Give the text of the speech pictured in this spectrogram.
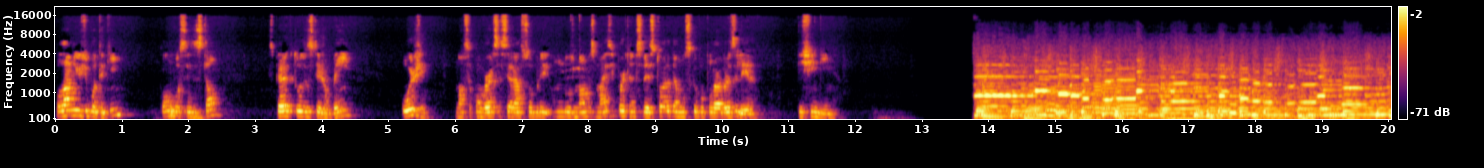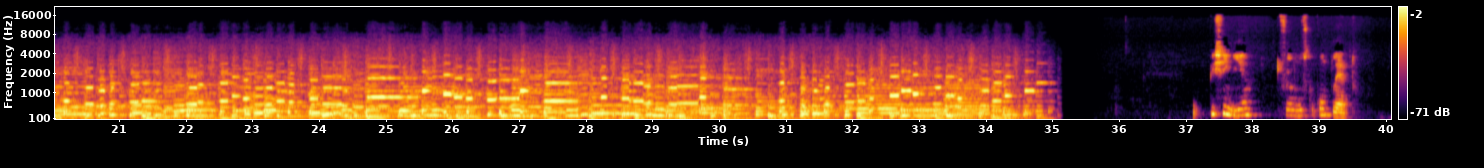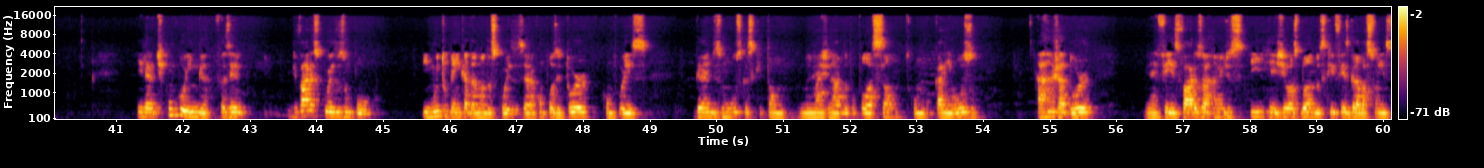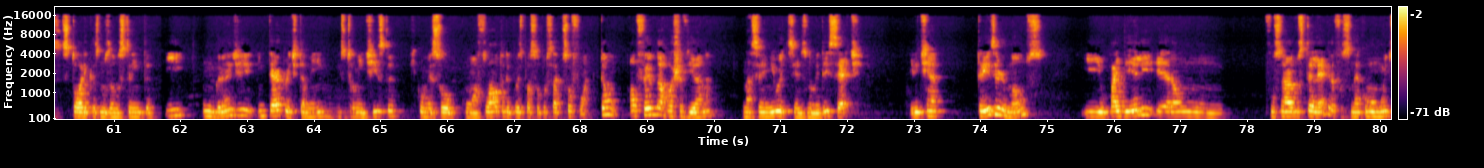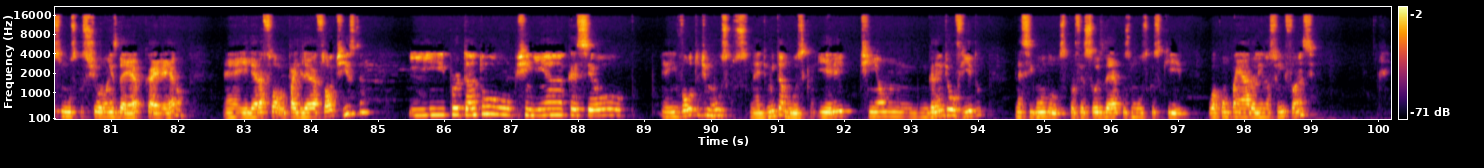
Olá, amigos de Botequim, como vocês estão? Espero que todos estejam bem. Hoje, nossa conversa será sobre um dos nomes mais importantes da história da música popular brasileira, Pixinguinha. Pixinguinha foi um músico completo. Ele era tipo um coringa, fazia de várias coisas um pouco. E muito bem cada uma das coisas. Era compositor, compôs grandes músicas que estão no imaginário da população, como Carinhoso, arranjador, né, fez vários arranjos e regeu as bandas, que fez gravações históricas nos anos 30. E um grande intérprete também, instrumentista, que começou com a flauta, depois passou para o saxofone. Então, Alfredo da Rocha Viana nasceu em 1897. Ele tinha três irmãos e o pai dele era um funcionário dos telégrafos, né, como muitos músicos chorões da época eram. É, ele era o pai dele era flautista e, portanto, o Pixinguinha cresceu é, envolto de músicos, né, de muita música. E ele tinha um, um grande ouvido, né, segundo os professores da época, os músicos que o acompanharam ali na sua infância.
